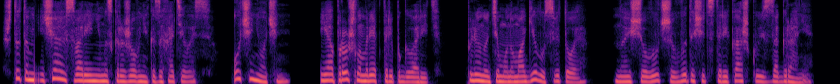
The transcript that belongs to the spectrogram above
Что-то мне чаю с вареньем из крыжовника захотелось. Очень-очень. И о прошлом ректоре поговорить. Плюнуть ему на могилу святое. Но еще лучше вытащить старикашку из-за грани.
